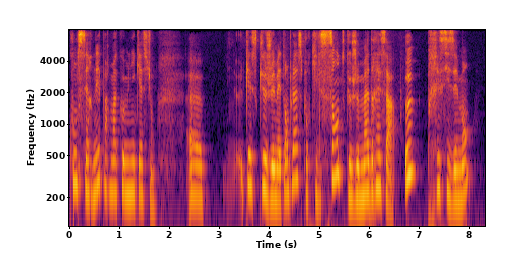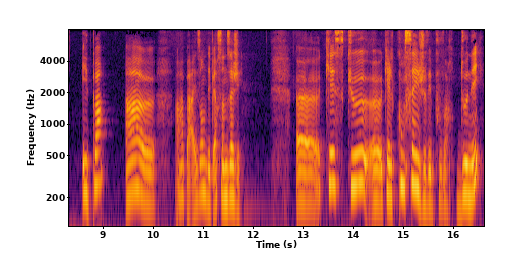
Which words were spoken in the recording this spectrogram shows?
concernés par ma communication? Euh, Qu'est-ce que je vais mettre en place pour qu'ils sentent que je m'adresse à eux précisément et pas euh, à, par exemple, des personnes âgées. Euh, qu'est-ce que, euh, quels conseils je vais pouvoir donner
